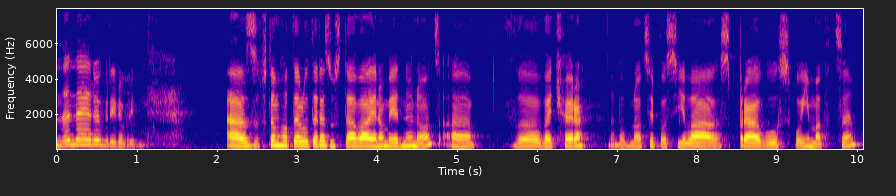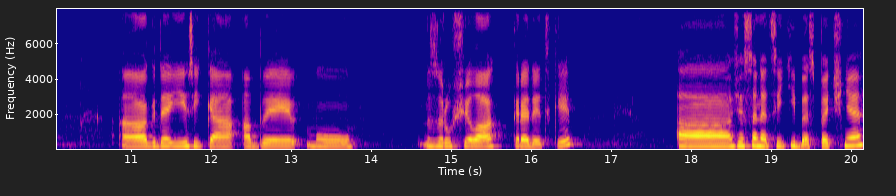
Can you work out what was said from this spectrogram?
Ne, ne, dobrý, dobrý. A v tom hotelu teda zůstává jenom jednu noc a v večer nebo v noci posílá zprávu svojí matce, kde jí říká, aby mu zrušila kreditky a že se necítí bezpečně,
